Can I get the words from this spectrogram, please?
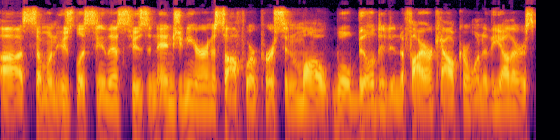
uh, someone who's listening to this, who's an engineer and a software person, will will build it into FireCalc or one of the others.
